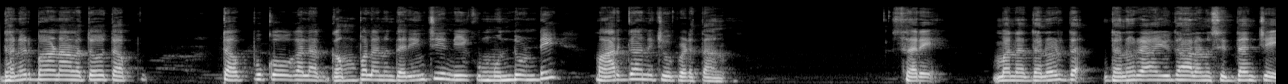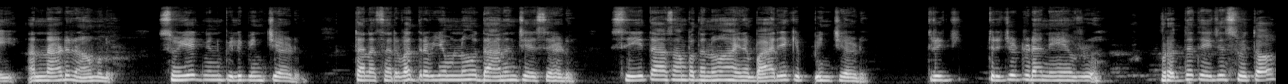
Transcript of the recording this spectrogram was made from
ధనుర్బాణాలతో తప్పు తప్పుకోగల గంపలను ధరించి నీకు ముందుండి మార్గాన్ని చూపెడతాను. సరే. మన ధనుర్ధ ధనురాయుధాలను సిద్ధం చేయి అన్నాడు రాముడు. సుయజ్ఞను పిలిపించాడు. తన సర్వద్రవ్యంను దానం చేశాడు. సీతా సంపదను ఆయన భార్యకిప్పించాడు త్రిజ్ త్రిజుటుడనే వృ- వృద్ధ తేజస్వితో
